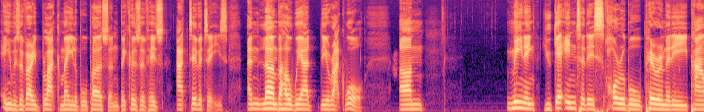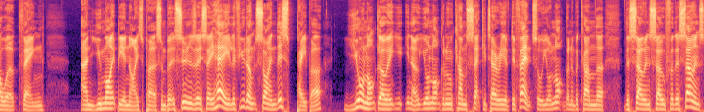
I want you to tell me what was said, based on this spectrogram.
he was a very blackmailable person because of his activities, and lo and behold, we had the Iraq War. Um, meaning you get into this horrible pyramidy power thing and you might be a nice person but as soon as they say hey if you don't sign this paper you're not going you, you know you're not going to become secretary of defense or you're not going to become the the so and so for the so and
